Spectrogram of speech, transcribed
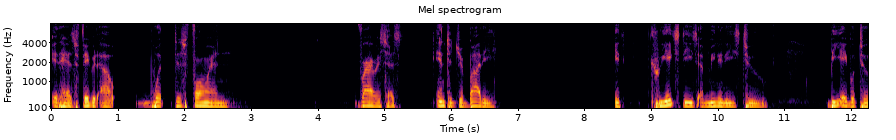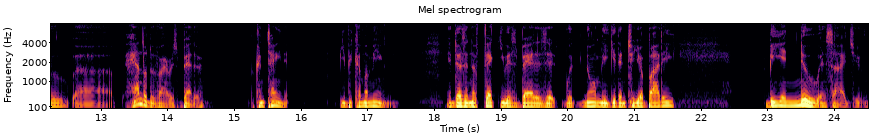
it has figured out what this foreign virus has entered your body, it creates these immunities to be able to uh, handle the virus better, contain it. You become immune. It doesn't affect you as bad as it would normally get into your body, being new inside you.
